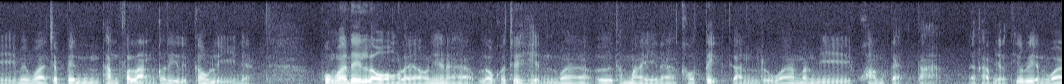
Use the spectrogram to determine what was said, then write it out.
นี้ไม่ว่าจะเป็นทางฝรั่งก็ดีหรือเกาหลีเนี่ยผมว่าได้ลองแล้วเนี่ยนะครับเราก็จะเห็นว่าเออทำไมนะเขาติดกันหรือว่ามันมีความแตกต่าง นะครับอย่างที่เรียนว่า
